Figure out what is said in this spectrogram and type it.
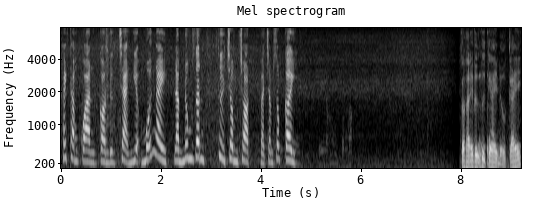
khách tham quan còn được trải nghiệm mỗi ngày làm nông dân, thử trồng trọt và chăm sóc cây. Có thể thưởng thức ngay được cái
